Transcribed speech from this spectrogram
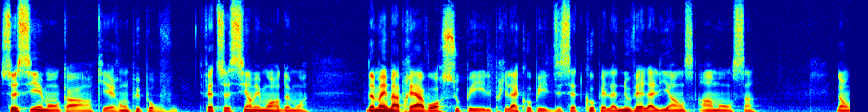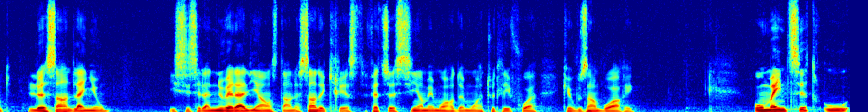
Ceci est mon corps qui est rompu pour vous. Faites ceci en mémoire de moi. De même, après avoir soupé, il prit la coupe et il dit, Cette coupe est la nouvelle alliance en mon sang. Donc, le sang de l'agneau, ici c'est la nouvelle alliance dans le sang de Christ. Faites ceci en mémoire de moi toutes les fois que vous en boirez. Au même titre où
